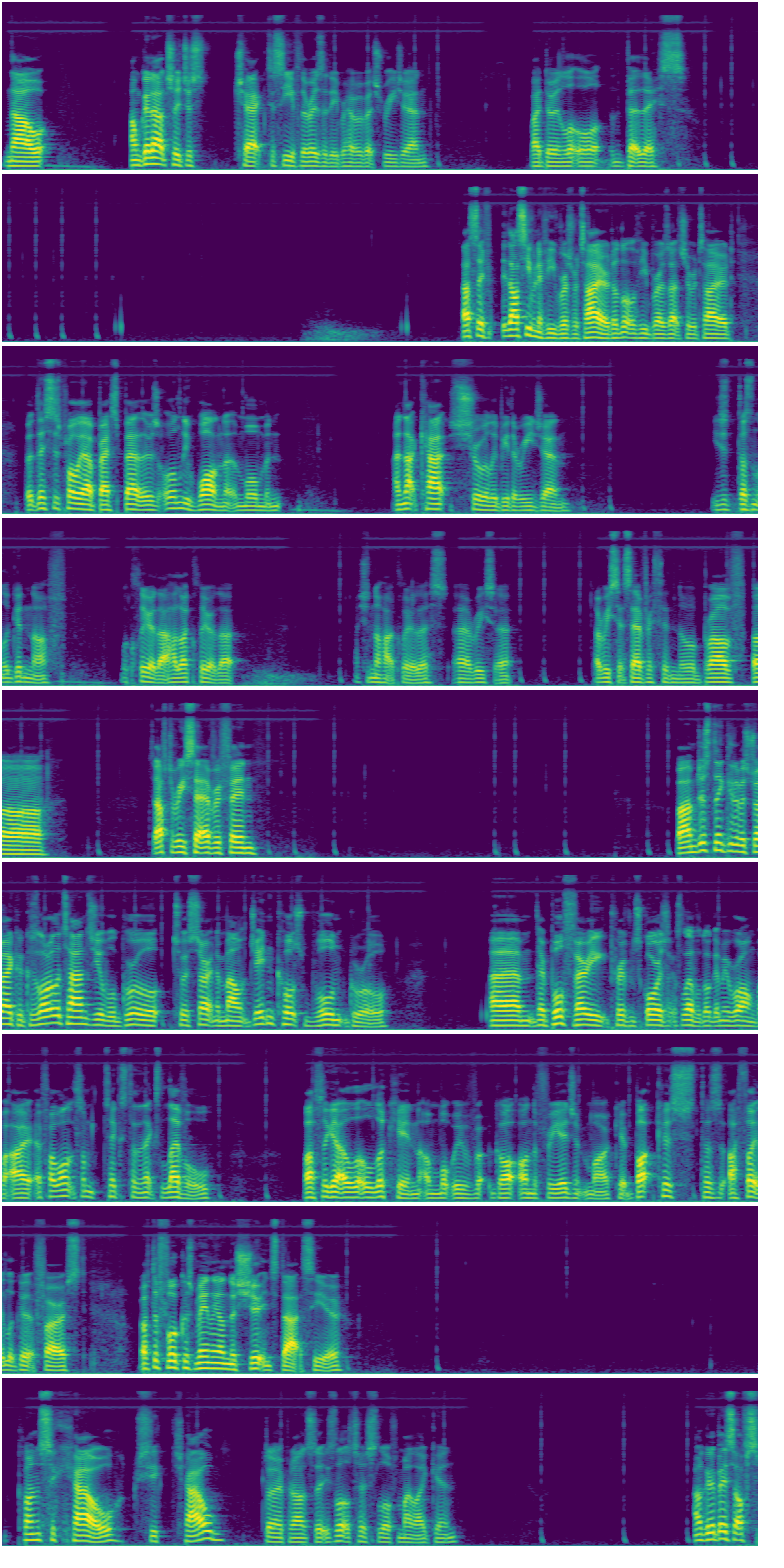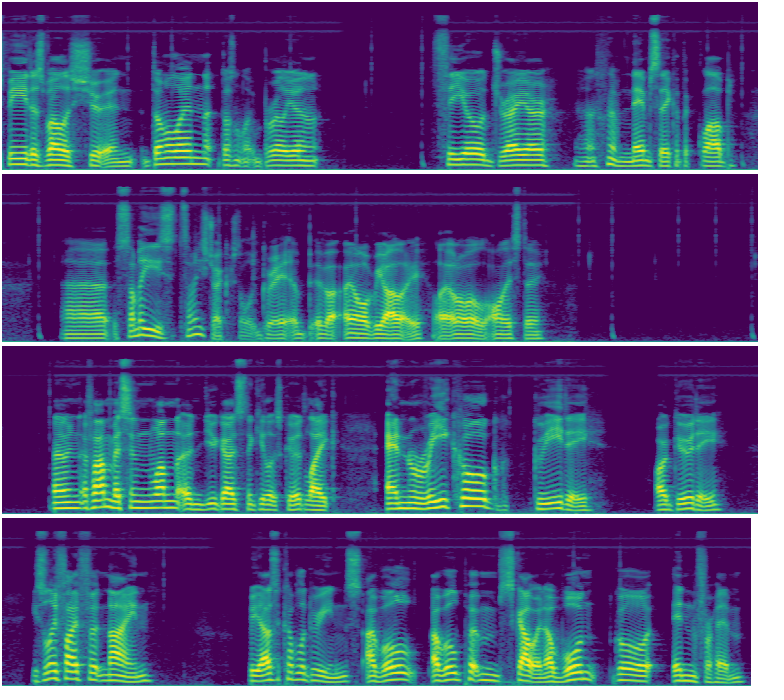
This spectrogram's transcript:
Now, I'm going to actually just check to see if there is an Ibrahimovic regen by doing a little bit of this. That's if that's even if Ibra's retired. I don't know if Ibra's actually retired. But this is probably our best bet. There's only one at the moment. And that can't surely be the regen. He just doesn't look good enough. We'll clear that. How do I clear that? I should know how to clear this. Uh, reset. That resets everything though. Bruv. Uh, does I have to reset everything? But I'm just thinking of a striker because Laura Lattanzio will grow to a certain amount. Jaden Coates won't grow. Um, they're both very proven scorers at this level, don't get me wrong. But I, if I want some ticks to the next level, I'll have to get a little look in on what we've got on the free agent market. Butkus does. I thought he looked good at first. We have to focus mainly on the shooting stats here. Consikau, Chow, don't know how to pronounce it. He's a little too slow for my liking. I'm gonna base it off speed as well as shooting. Dumoulin doesn't look brilliant. Theo Dreyer, namesake of the club. Uh, some of these some of these strikers don't look great in all reality, like in all honesty. And if I'm missing one and you guys think he looks good, like Enrico Greedy or Goody, he's only five foot nine, but he has a couple of greens. I will I will put him scouting. I won't go in for him.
